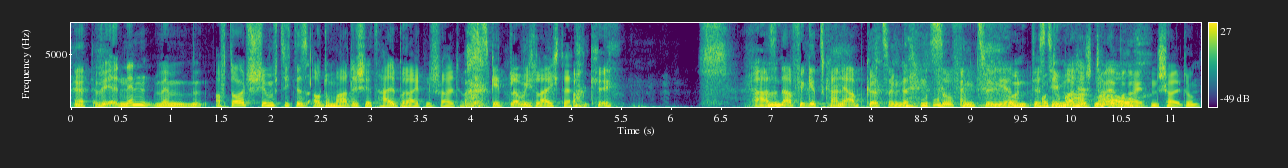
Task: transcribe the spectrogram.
Wir nennen, wenn, auf Deutsch schimpft sich das automatische Teilbreitenschaltung. Das geht, glaube ich, leichter. Okay. Also um, dafür gibt es keine Abkürzung, das muss so funktionieren. Und das Thema hat Teilbreitenschaltung.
